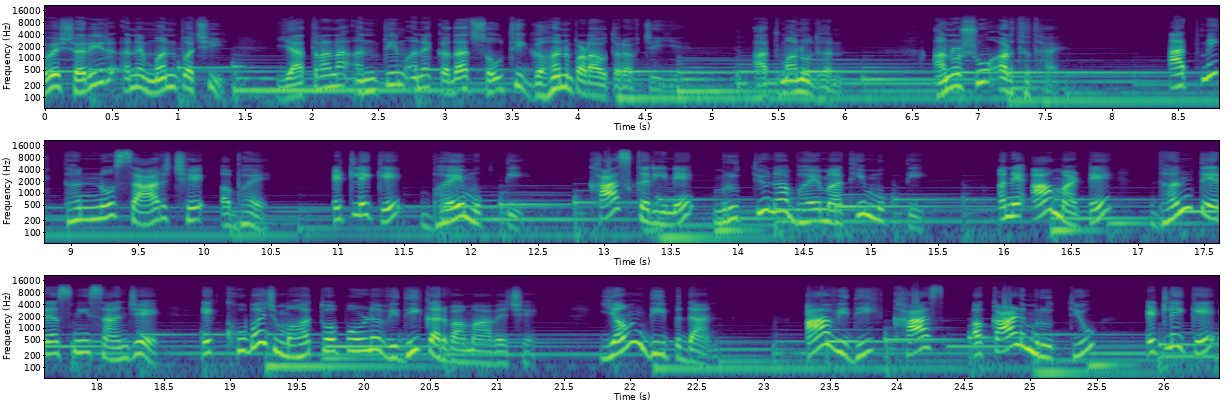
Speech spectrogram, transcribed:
હવે શરીર અને મન પછી યાત્રાના અંતિમ અને કદાચ સૌથી ગહન પડાવ તરફ જઈએ. આત્માનું ધન. આનો શું અર્થ થાય? આત્મિક ધનનો સાર છે અભય, એટલે કે ભય મુક્તિ. ખાસ કરીને મૃત્યુના ભયમાંથી મુક્તિ. અને આ માટે ધનતેરસની સાંજે એક ખૂબ જ મહત્વપૂર્ણ વિધિ કરવામાં આવે છે. યમ દીપદાન. આ વિધિ ખાસ અકાળ મૃત્યુ એટલે કે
